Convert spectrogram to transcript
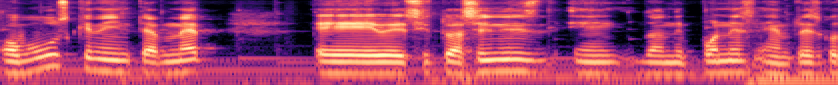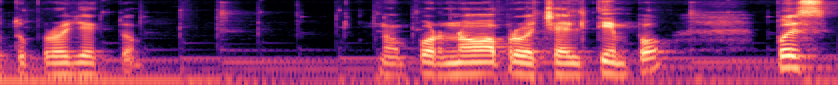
o busquen en internet eh, situaciones eh, donde pones en riesgo tu proyecto, ¿no? Por no aprovechar el tiempo, pues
